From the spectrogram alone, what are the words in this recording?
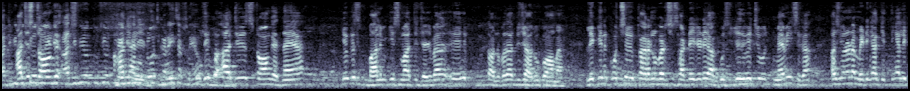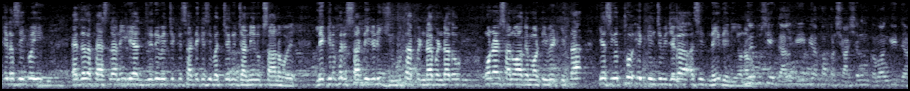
ਅੱਜ ਵੀ ਅੱਜ ਵੀ ਉਹ ਤੁਸੀਂ ਉਸ ਨੂੰ। ਅਪਰੋਚ ਕਰ ਹੀ ਸਕਦੇ ਹੋ? ਦੇਖੋ ਅੱਜ ਸਟਰੋਂਗ ਇਦਾਂ ਆ ਕਿਉਂਕਿ ਬਾਲਮੀਕੀ ਸਮਾਜ ਚ ਜਜ਼ਬਾ ਇਹ ਤੁਹਾਨੂੰ ਪਤਾ ਜੁਝਾਰੂ ਕੌਮ ਹੈ ਲੇਕਿਨ ਕੁਝ ਕਾਰਨਵਰਸ਼ ਸਾਡੇ ਜਿਹੜੇ ਆਗੂ ਸੀ ਜਿਹਦੇ ਵਿੱਚ ਮੈਂ ਵੀ ਸੀਗਾ ਅਸੀਂ ਉਹਨਾਂ ਨਾਲ ਮੀਟਿੰਗਾਂ ਕੀਤੀਆਂ ਲੇਕਿਨ ਅਸੀਂ ਕੋਈ ਐਦਾਂ ਦਾ ਫੈਸਲਾ ਨਹੀਂ ਲਿਆ ਜਿਹਦੇ ਵਿੱਚ ਕਿ ਸਾਡੇ ਕਿਸੇ ਬੱਚੇ ਨੂੰ ਜਾਨੀ ਨੁਕਸਾਨ ਹੋਵੇ ਲੇਕਿਨ ਫਿਰ ਸਾਡੀ ਜਿਹੜੀ ਯੂਥ ਆ ਪਿੰਡਾਂ ਪਿੰਡਾਂ ਤੋਂ ਉਹਨਾਂ ਨੇ ਸਾਨੂੰ ਆ ਕੇ ਮੋਟੀਵੇਟ ਕੀਤਾ ਕਿ ਅਸੀਂ ਉੱਥੋਂ 1 ਇੰਚ ਵੀ ਜਗ੍ਹਾ ਅਸੀਂ ਨਹੀਂ ਦੇਣੀ ਉਹਨਾਂ ਨੂੰ। ਤੁਸੀਂ ਇਹ ਗੱਲ ਕਹੀ ਵੀ ਆਪਾਂ ਪ੍ਰਸ਼ਾਸਨ ਨੂੰ ਕਵਾਂਗੇ ਜਾਂ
